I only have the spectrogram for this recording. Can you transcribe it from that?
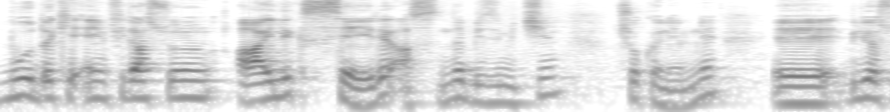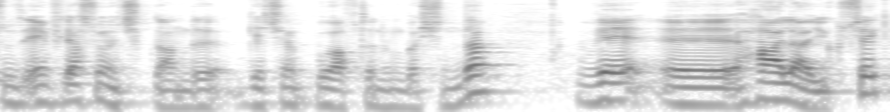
Buradaki enflasyonun aylık seyri aslında bizim için çok önemli. E, biliyorsunuz enflasyon açıklandı geçen bu haftanın başında ve e, hala yüksek.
